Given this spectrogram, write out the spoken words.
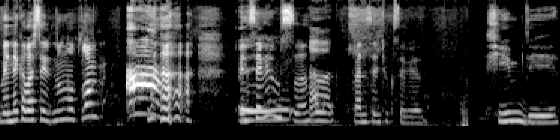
Beni ne kadar sevdiğini unuttum. Beni seviyor musun? Evet. Ben de seni çok seviyorum. Şimdi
